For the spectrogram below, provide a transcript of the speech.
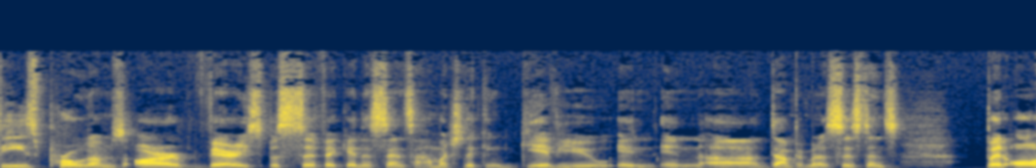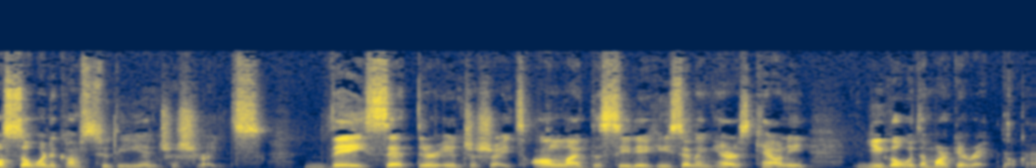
these programs are very specific in the sense of how much they can give you in in uh, down payment assistance but also when it comes to the interest rates. They set their interest rates. Unlike the city of Houston and Harris County, you go with the market rate. Okay.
